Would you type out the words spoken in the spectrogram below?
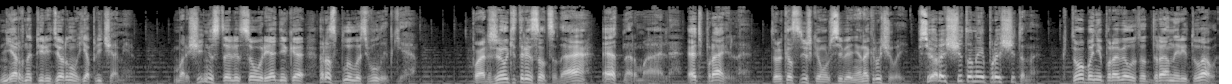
Нервно передернул я плечами. Морщинистое лицо урядника расплылось в улыбке. «Поджилки трясутся, да? Это нормально. Это правильно. Только слишком уж себя не накручивай. Все рассчитано и просчитано. Кто бы ни провел этот драный ритуал,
